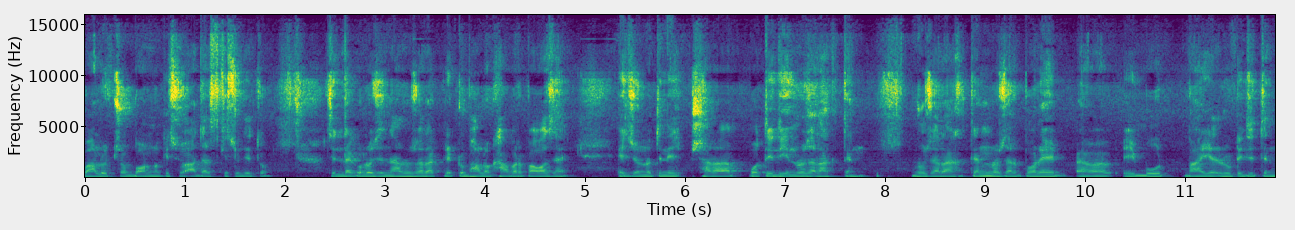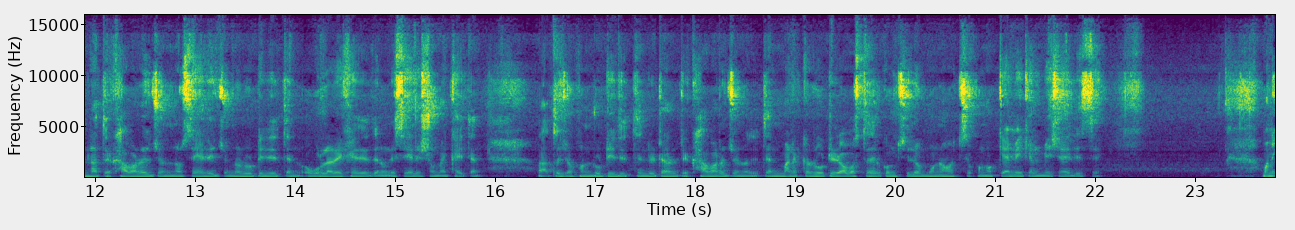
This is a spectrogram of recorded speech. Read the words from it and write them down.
বা আলুর চপ বা অন্য কিছু আদার্স কিছু দিত। চিন্তা করল যে না, রোজা রাখলে একটু ভালো খাবার পাওয়া যায়। এই জন্য তিনি সারা প্রতিদিন রোজা রাখতেন। রোজা রাখতেন, রোজার পরে এই বুট বা রুটি দিতেন রাতে খাবারের জন্য, সেহেরির জন্য রুটি দিতেন, ওগুলো রেখে দিতেন, উনি সেহেরির সময় খাইতেন। রাতে যখন রুটি দিতেন, দুইটা রুটি খাবারের জন্য দিতেন। মানে রুটির অবস্থা এরকম ছিল, মনে হচ্ছে কোনো কেমিক্যাল মিশাই দিছে। মানে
